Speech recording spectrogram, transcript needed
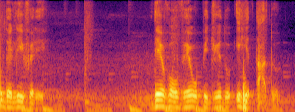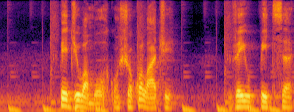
o delivery. Devolveu o pedido irritado. Pediu amor com chocolate. Veio pizza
